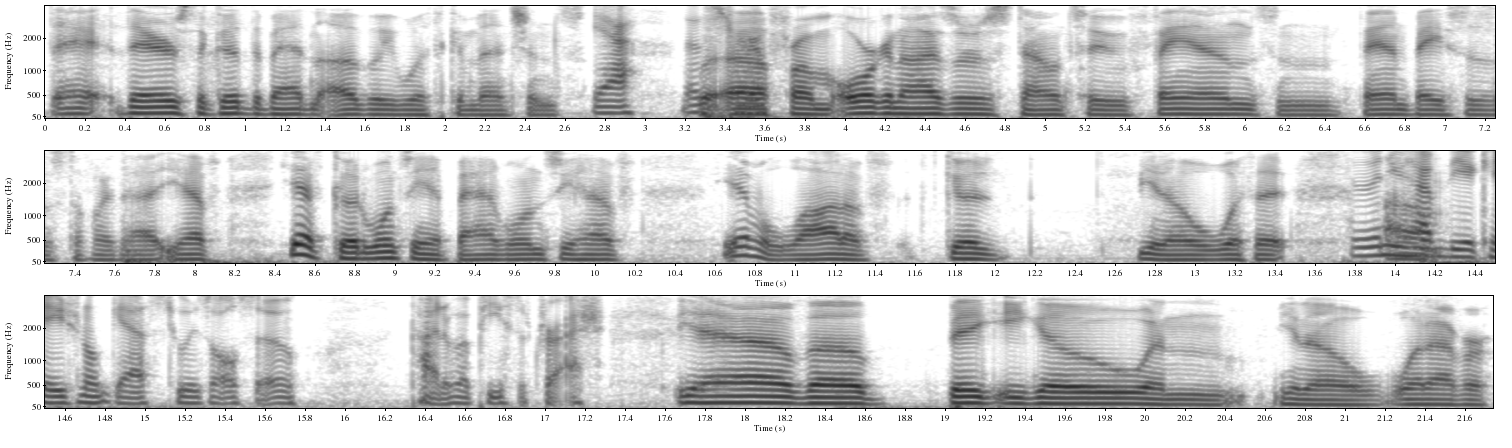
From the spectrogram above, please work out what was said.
there, there's the good, the bad, and the ugly with conventions. yeah, that's uh, true. from organizers down to fans and fan bases and stuff like that. You have you have good ones, and you have bad ones. You have you have a lot of good, you know, with it. And then you um, have the occasional guest who is also kind of a piece of trash. Yeah, the big ego and you know whatever.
